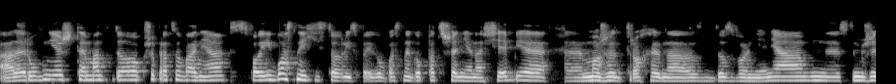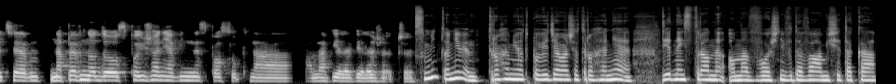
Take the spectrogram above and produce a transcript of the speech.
ale również temat do przepracowania swojej własnej historii, swojego własnego patrzenia na siebie, e, może trochę na, do zwolnienia z tym życiem, na pewno do spojrzenia w inny sposób na, na wiele, wiele rzeczy. W sumie to nie wiem, trochę mi odpowiedziałaś, a trochę nie. Z jednej strony ona właśnie wydawała mi się taka,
